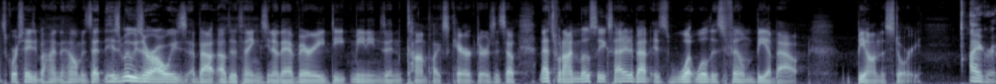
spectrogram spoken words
Scorsese behind the helm, is that his movies are always about other things. You know, they have very deep meanings and complex characters, and so that's what I'm mostly excited about. Is what will this film be about beyond the story? I agree.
